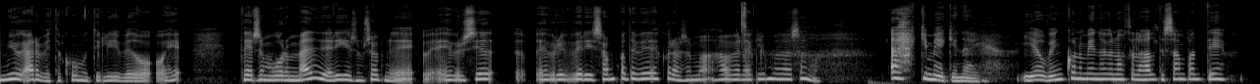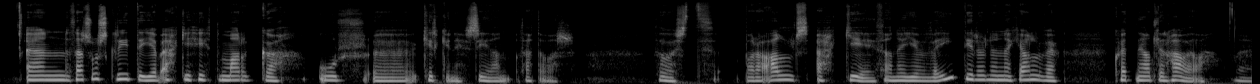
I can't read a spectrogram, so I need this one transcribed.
mjög erfitt að koma út í lífið og, og hef, þeir sem voru með þér í þessum söfniði hefur þið verið í sambandi við ykkur sem hafa verið að glíma það sama? Ekki mikið, nei. Ég og vinkonum mín hefur náttúrulega haldið sambandi en það er svo skríti ég hef ekki hitt marga úr uh, kirkini síðan þetta var. Þú veist bara alls ekki. Þannig ég veit í rauninni ekki alveg hvernig allir hafa það. Nei.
